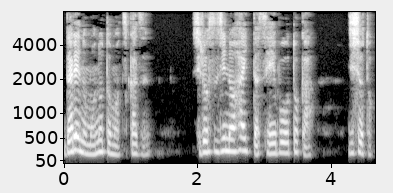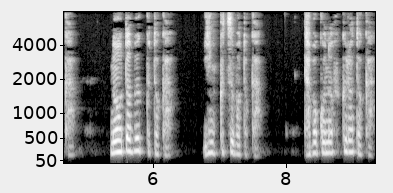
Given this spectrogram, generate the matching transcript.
誰のものともつかず、白筋の入った制帽とか、辞書とか、ノートブックとか、インク壺とか、タバコの袋とか、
